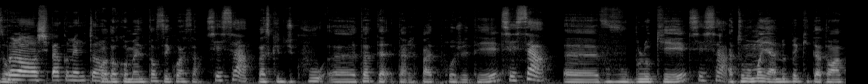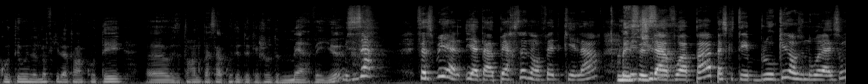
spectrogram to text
Pendant je sais pas combien de temps. pendant combien de temps c'est quoi ça? C'est ça. Parce que du coup, euh, toi, t'a- t'arrives pas à te projeter. C'est ça. euh, vous vous bloquez. C'est ça. À tout moment, il y a un autre mec qui t'attend à côté ou une autre meuf qui t'attend à côté. euh, vous êtes en train de passer à côté de quelque chose de merveilleux. Mais c'est ça. Ça se peut, il y a- il y, a ta personne en fait qui est là, Mais mais, tu ça. la vois pas parce que tu es bloqué dans une relation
